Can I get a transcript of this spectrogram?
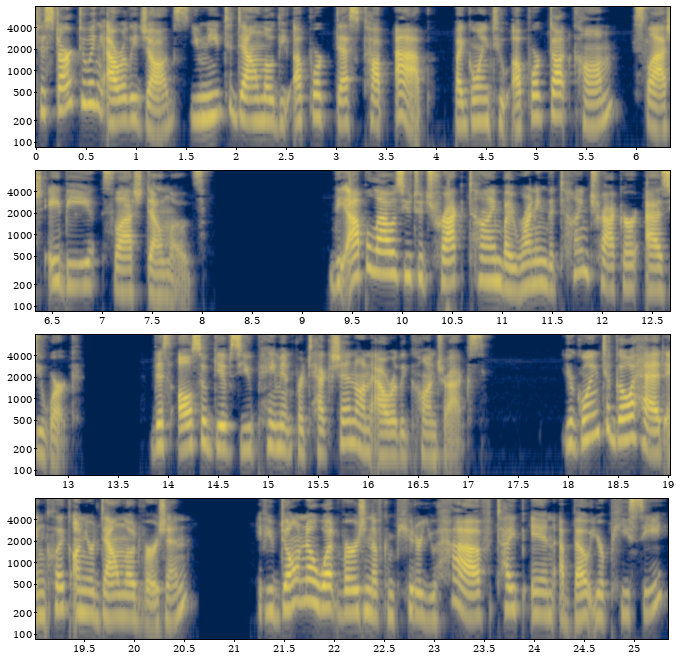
To start doing hourly jobs, you need to download the Upwork desktop app by going to upwork.com slash ab slash downloads. The app allows you to track time by running the time tracker as you work. This also gives you payment protection on hourly contracts. You're going to go ahead and click on your download version. If you don't know what version of computer you have, type in about your PC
